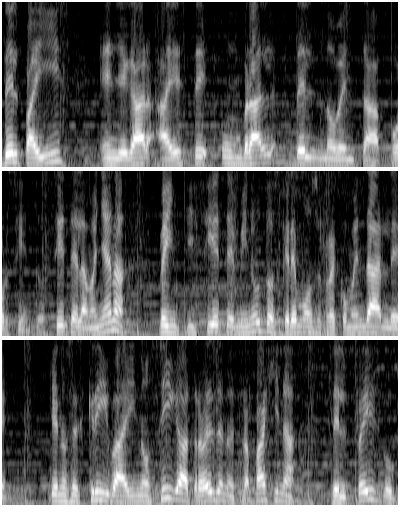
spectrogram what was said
del país en llegar a este umbral del 90%. 7 de la mañana, 27 minutos. Queremos recomendarle que nos escriba y nos siga a través de nuestra página del Facebook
